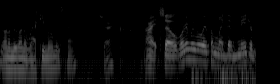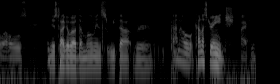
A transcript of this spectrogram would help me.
you want to move on to wacky moments now? Sure. All right, so we're gonna move away from like the major plot holes and just talk about the moments we thought were kind of kind of strange. Wacky.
